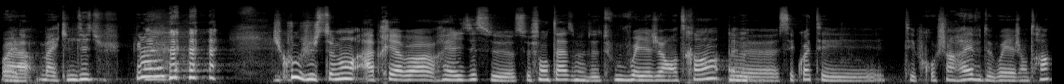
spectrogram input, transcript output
Voilà. Ouais, bah, qui le dis-tu? Du coup, justement, après avoir réalisé ce, ce fantasme de tout voyageur en train, Mm. euh, c'est quoi tes, tes prochains rêves de voyage en train?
